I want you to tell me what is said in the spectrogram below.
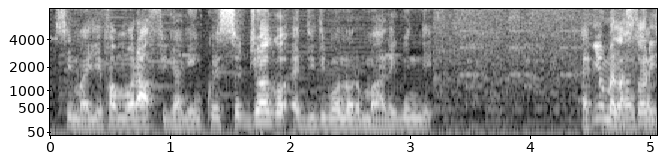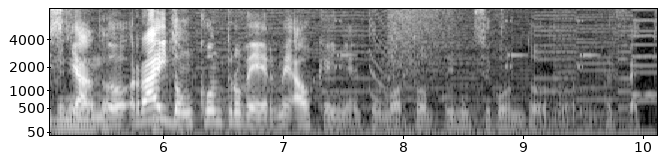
Sì, ma gli fa moraffica che in questo gioco è di tipo normale, quindi... Ecco, Io me la sto rischiando. Raidon contro Verme. Ah, ok, niente, è morto in un secondo. Perfetto.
